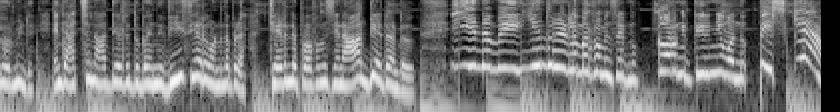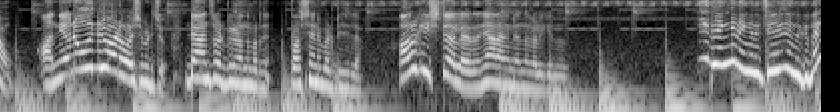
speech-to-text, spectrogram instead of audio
എനിക്ക് ഓർമ്മയുണ്ട്. എന്റെ അച്ഛൻ ആദ്യമായിട്ട് ദുബായിൽ നിന്ന് വി സി ആർ കൊണ്ടുവന്നപ്പോഴാണ് ചേട്ടന്റെ പെർഫോമൻസ് ഞാൻ ആദ്യമായിട്ട് കണ്ടത്. ഈ ഈ എന്തൊരു പെർഫോമൻസ് ആയിരുന്നു. കുറഞ്ഞ് തിരിഞ്ഞു വന്നു. പിഷ്കാം അന്ന് ഞാൻ ഒരുപാട് വശം പിടിച്ചു. ഡാൻസ് പഠിപ്പിക്കണമെന്ന് പറഞ്ഞു. പക്ഷെ എന്നെ പഠിപ്പിച്ചില്ല. അവർക്ക് ഇഷ്ടമല്ലായിരുന്നു ഞാൻ അങ്ങനെയൊന്നും കളിക്കുന്നത്. ഇതെങ്ങനെ ഇങ്ങനെ ചേഞ്ച് നിൽക്കുന്നേ?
